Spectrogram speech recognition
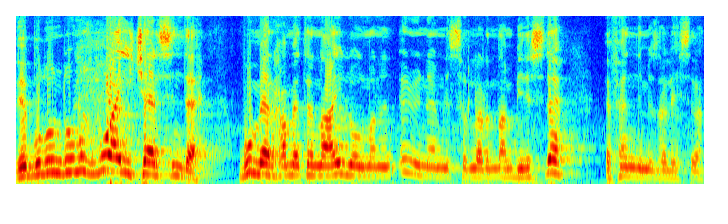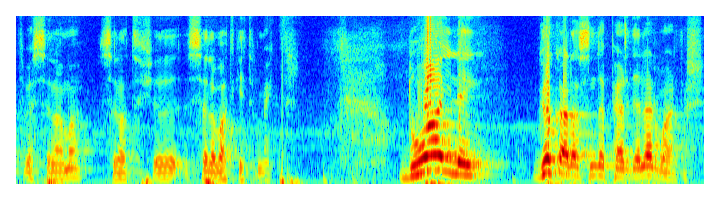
Ve bulunduğumuz bu ay içerisinde bu merhamete nail olmanın en önemli sırlarından birisi de Efendimiz Aleyhisselatü Vesselam'a sırat, selavat getirmektir. Dua ile gök arasında perdeler vardır.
